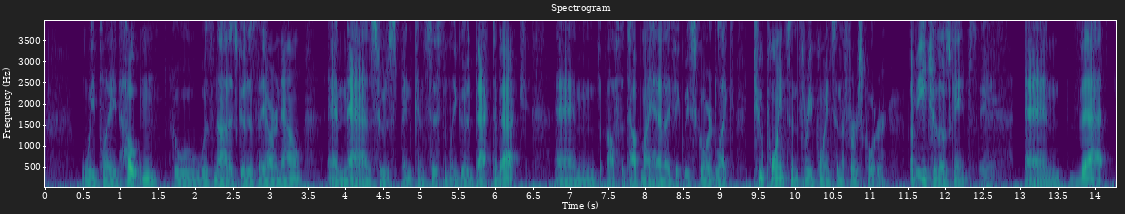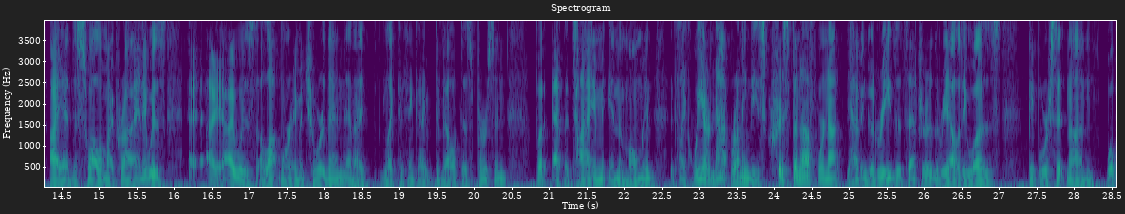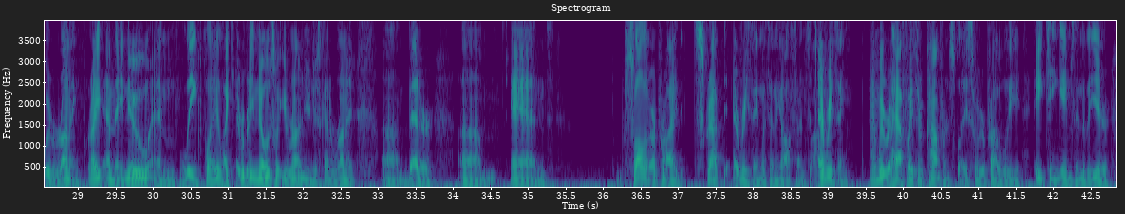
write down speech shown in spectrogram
We played Houghton, who was not as good as they are now, and Naz, who's been consistently good back to back. And off the top of my head, I think we scored like two points and three points in the first quarter of each of those games. Damn. and that I had to swallow my pride. And it was, I, I was a lot more immature then, and I like to think I've developed as a person. But at the time, in the moment, it's like we are not running these crisp enough. We're not having good reads, etc. The reality was people were sitting on what we were running, right? And they knew, and league play, like everybody knows what you run. You just got to run it uh, better. Um, and swallowed our pride, scrapped everything within the offense, wow. everything. And we were halfway through conference play, so we were probably 18 games into the year.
